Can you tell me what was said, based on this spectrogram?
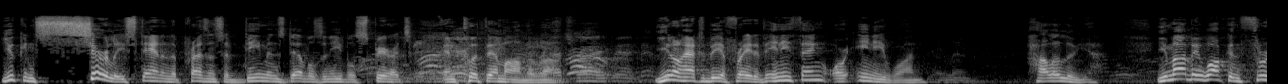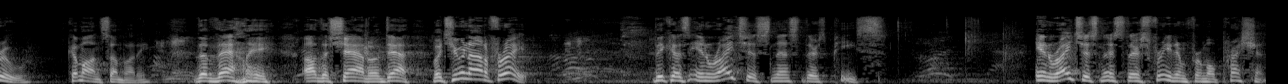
you can surely stand in the presence of demons, devils, and evil spirits and put them on the run. You don't have to be afraid of anything or anyone. Hallelujah. You might be walking through, come on, somebody, the valley of the shadow of death, but you're not afraid. Because in righteousness, there's peace. In righteousness, there's freedom from oppression.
